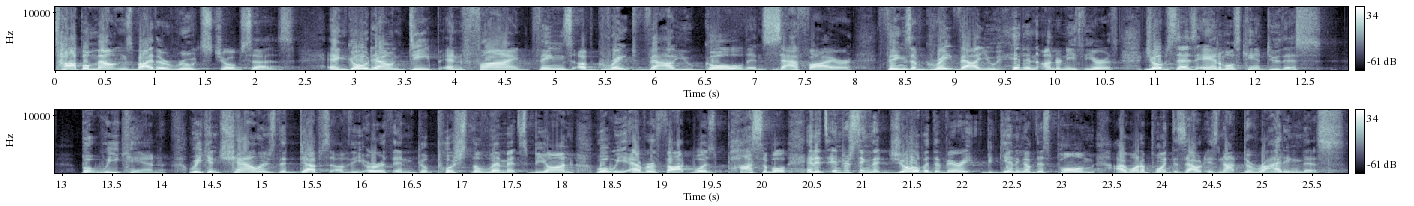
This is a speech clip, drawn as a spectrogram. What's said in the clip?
topple mountains by their roots, Job says, and go down deep and find things of great value, gold and sapphire, things of great value hidden underneath the earth. Job says animals can't do this. But we can. We can challenge the depths of the earth and go push the limits beyond what we ever thought was possible. And it's interesting that Job, at the very beginning of this poem, I want to point this out, is not deriding this.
